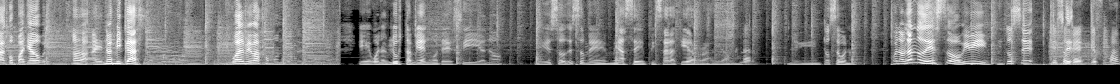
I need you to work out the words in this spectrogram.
va acompañado, pero no, no, eh, no es mi caso. igual me baja un montón. de- eh, bueno, el blues también, como te decía, ¿no? Y eso, eso me, me hace pisar a tierra, digamos. Claro. Y entonces, bueno. Bueno, hablando de eso, Vivi, entonces. ¿De eso De- qué? ¿De fumar?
